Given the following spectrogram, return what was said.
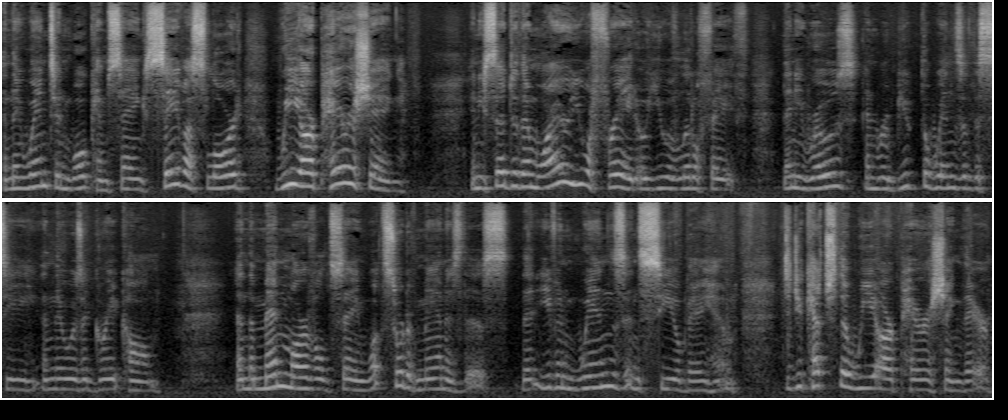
And they went and woke him, saying, Save us, Lord, we are perishing. And he said to them, Why are you afraid, O you of little faith? Then he rose and rebuked the winds of the sea, and there was a great calm. And the men marveled, saying, What sort of man is this, that even winds and sea obey him? Did you catch the we are perishing there?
